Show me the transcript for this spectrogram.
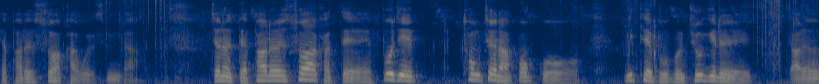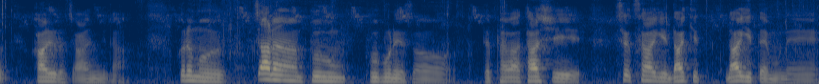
대파를 수확하고 있습니다. 저는 대파를 수확할 때 뿌리 통째로 뽑고 밑에 부분 줄기를 자르, 가위로 자릅니다. 그러면 자른 부분, 부분에서 대파가 다시 색상이 나기, 나기 때문에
